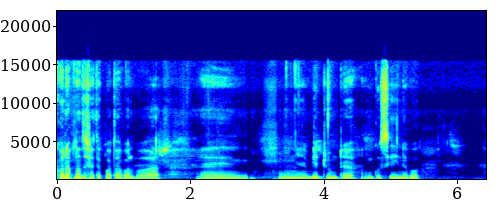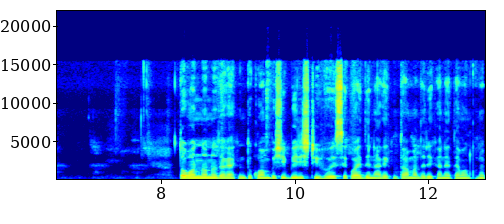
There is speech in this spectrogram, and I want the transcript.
এখন আপনাদের সাথে কথা বলব আর বেডরুমটা গুছিয়ে নেব। তো অন্য অন্য জায়গায় কিন্তু কম বেশি বৃষ্টি হয়েছে, কয়েকদিন আগে কিন্তু আমাদের এখানে তেমন কোনো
